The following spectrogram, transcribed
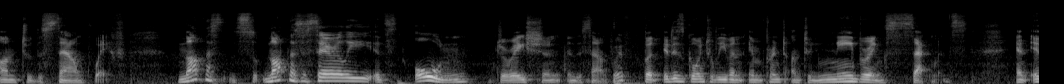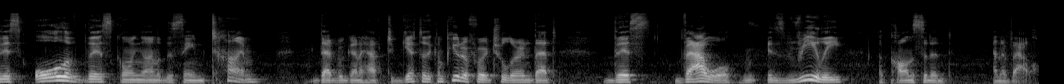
onto the sound wave. Not, ne not necessarily its own duration in the sound wave, but it is going to leave an imprint onto neighboring segments. And it is all of this going on at the same time that we're going to have to get to the computer for it to learn that this vowel is really a consonant and a vowel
